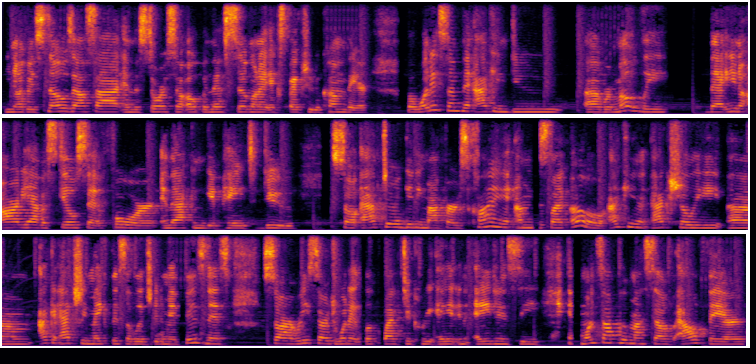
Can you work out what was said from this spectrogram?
you know, if it snows outside and the store's still open, they're still going to expect you to come there. But what is something I can do uh, remotely that you know I already have a skill set for and that I can get paid to do. So after getting my first client, I'm just like, oh, I can actually um, I can actually make this a legitimate business. So I researched what it looked like to create an agency, and once I put myself out there,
